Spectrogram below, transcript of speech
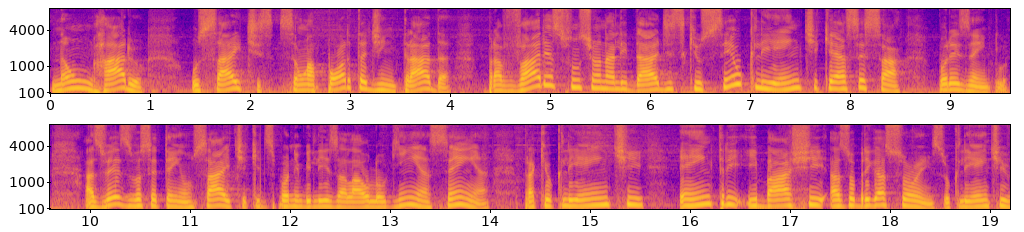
não raro, os sites são a porta de entrada para várias funcionalidades que o seu cliente quer acessar. Por exemplo, às vezes você tem um site que disponibiliza lá o login e a senha para que o cliente entre e baixe as obrigações, o cliente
